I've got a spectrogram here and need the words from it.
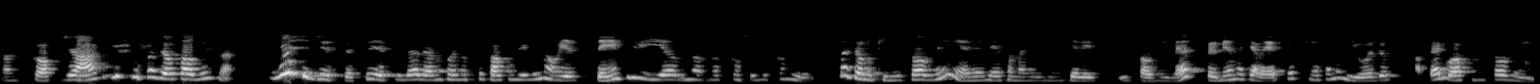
tantos copos de água e fui fazer o tal do exame. Nesse dia específico, o Dedé não foi no hospital comigo, não. Ele sempre ia nas consultas comigo. Mas eu não queria ir sozinha. A gente tem essa mania de querer ir sozinha, né? Pelo menos naquela época eu tinha essa mania. Hoje eu até gosto de ir sozinha.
